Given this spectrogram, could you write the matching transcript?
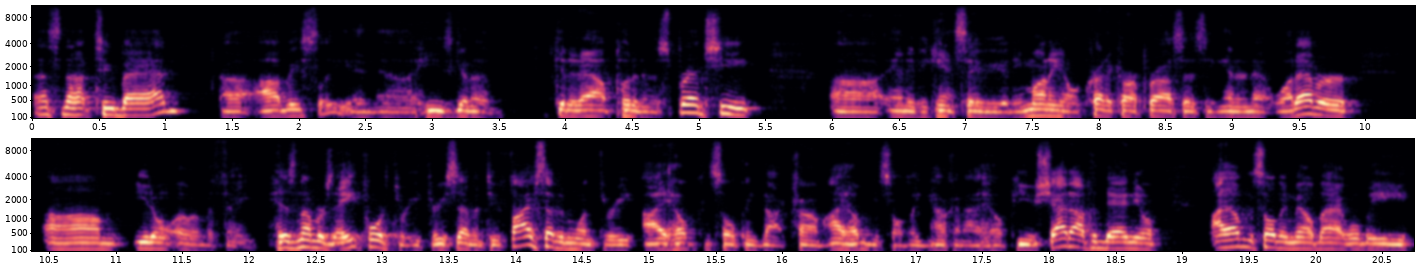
that's not too bad, obviously, and he's going to get it out, put it in a spreadsheet. Uh, and if he can't save you any money on credit card processing, internet, whatever, um, you don't owe him a thing. His number is 843-372-5713, ihelpconsulting.com. I help consulting. How can I help you? Shout out to Daniel. I help consulting mailbag will be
